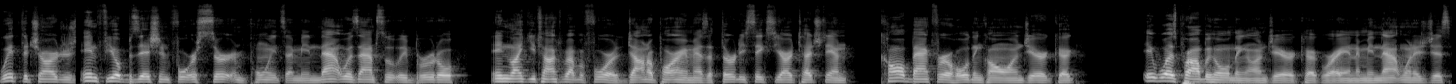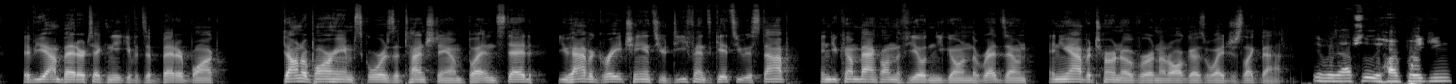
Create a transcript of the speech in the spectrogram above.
with the Chargers in field position for certain points. I mean, that was absolutely brutal. And like you talked about before, Donald Parham has a 36 yard touchdown called back for a holding call on Jared Cook. It was probably holding on Jared Cook, right? And I mean, that one is just, if you have better technique, if it's a better block, Donald Parham scores a touchdown, but instead you have a great chance. Your defense gets you a stop, and you come back on the field and you go in the red zone, and you have a turnover, and it all goes away just like that. It was absolutely heartbreaking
